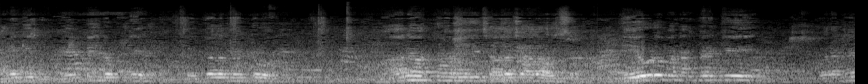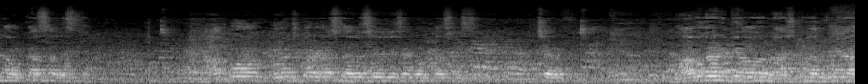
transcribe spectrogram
మనకి అయిపోయింది మానవత్వం అనేది చాలా చాలా అవసరం. దేవుడు మనందరికీ ఒక రకమైన అవకాశాలు ఇస్తాం నాకు నియోజకవర్గ స్థాయిలో సేవ చేసే అవకాశం ఇచ్చారు. బాబు గారికి రాష్ట్ర వ్యాప్తంగా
